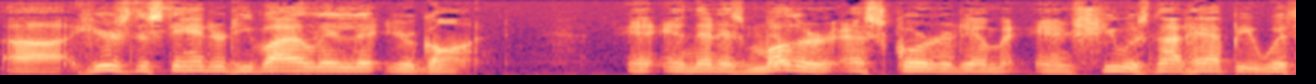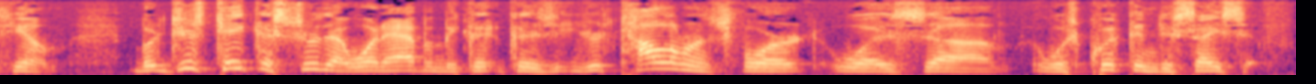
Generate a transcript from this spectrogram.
Uh, here's the standard. He violated it. You're gone." And, and then his mother escorted him, and she was not happy with him. But just take us through that. What happened? Because because your tolerance for it was uh, was quick and decisive.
